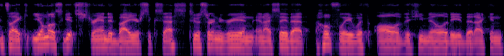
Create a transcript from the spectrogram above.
It's like you almost get stranded by your success to a certain degree, and and I say that hopefully with all of the humility that I can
